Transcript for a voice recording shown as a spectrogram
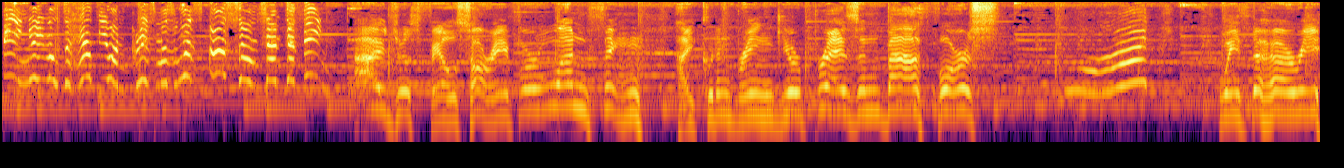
Being able to help you on Christmas was awesome, Santa Thing! I just feel sorry for one thing. I couldn't bring your present, Bath Force. What? With the hurry,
